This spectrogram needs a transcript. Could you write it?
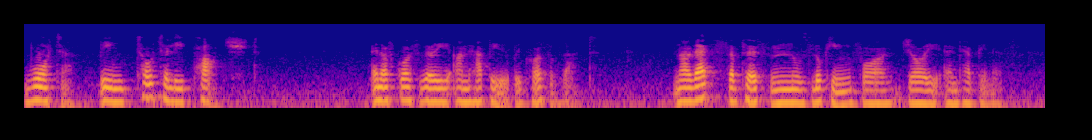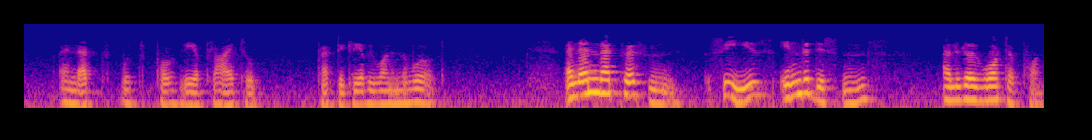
water, being totally parched, and of course very unhappy because of that. Now that's the person who's looking for joy and happiness and that would probably apply to practically everyone in the world. And then that person sees in the distance a little water pond.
